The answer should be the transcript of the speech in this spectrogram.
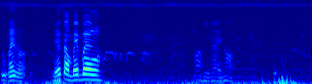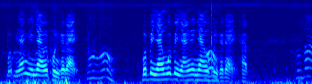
ลูกไปก็เดี๋ยวต้องไปเบิ่งว่า พี่ได้เนาะบ่เป็นหยังยังยังไปพุ่นก็ได้โอ้โหบ่เป็นหยังบ่เป็นหยังยังยังไปพุ่นก็ได้ครับต้องได้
